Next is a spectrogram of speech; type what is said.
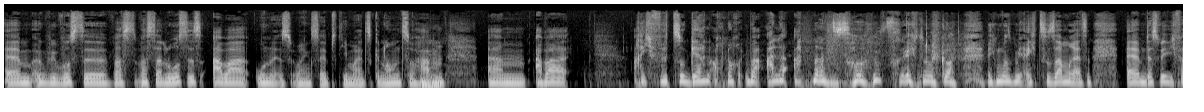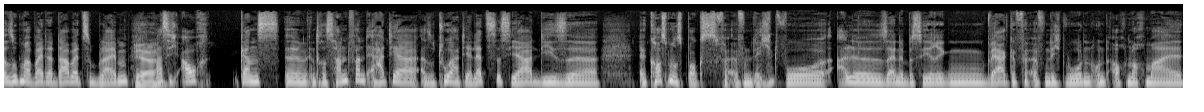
ähm, irgendwie wusste, was, was da los ist. Aber ohne es übrigens selbst jemals genommen zu haben. Mhm. Ähm, aber Ach, ich würde so gern auch noch über alle anderen Songs reden. Oh Gott, ich muss mich echt zusammenreißen. Ähm, deswegen, ich versuche mal weiter dabei zu bleiben. Ja. Was ich auch ganz äh, interessant fand, er hat ja, also Tour hat ja letztes Jahr diese äh, Cosmos-Box veröffentlicht, mhm. wo alle seine bisherigen Werke veröffentlicht wurden und auch nochmal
